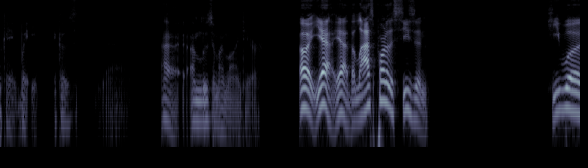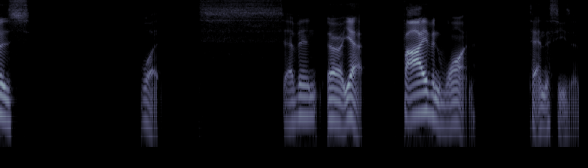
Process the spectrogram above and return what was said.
Okay, wait. It goes. Uh, I'm losing my mind here. Oh yeah, yeah. The last part of the season, he was what seven? Uh, yeah, five and one to end the season.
